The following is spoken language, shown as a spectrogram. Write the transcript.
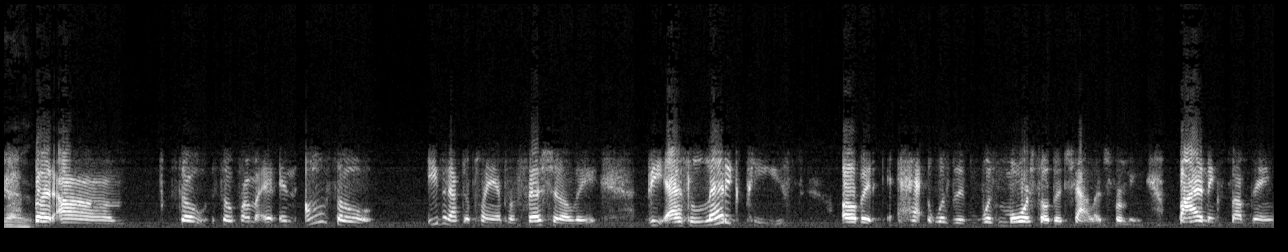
Right. But um, so so from and- and also even after playing professionally, the athletic piece of it ha- was it was more so the challenge for me. Finding something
